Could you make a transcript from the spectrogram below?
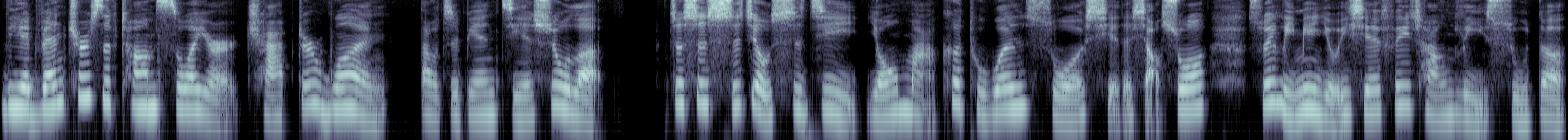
The Adventures of Tom Sawyer, Chapter One 到这边结束了。 这是十九世纪由马克·吐温所写的小说，所以里面有一些非常礼俗的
